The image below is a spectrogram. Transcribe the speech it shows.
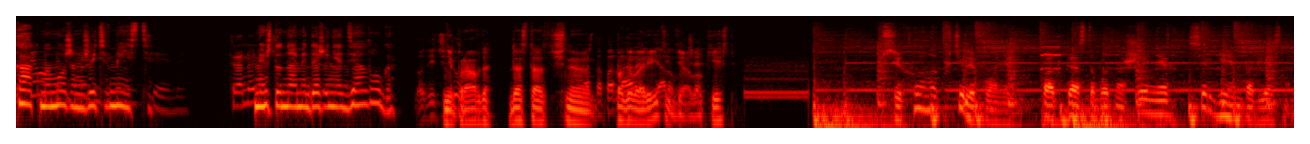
Как мы можем жить вместе? Между нами даже нет диалога. Неправда. Достаточно поговорить, и диалог есть. Психолог в телефоне. Подкаст об отношениях с Сергеем Подлесным.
